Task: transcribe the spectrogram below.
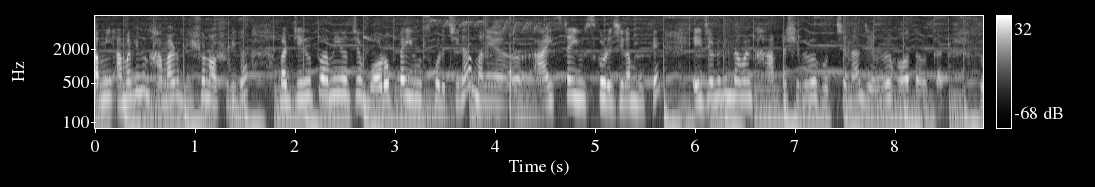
আমি, আমার কিন্তু ঘামার ভীষণ অসুবিধা বাট যেহেতু আমি হচ্ছে বরফটা ইউজ করেছি না মানে আইসটা ইউজ করেছিলাম মুখে, এই জন্য কিন্তু আমার ঘামটা সেভাবে হচ্ছে না, যেভাবে হওয়া দরকার। তো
